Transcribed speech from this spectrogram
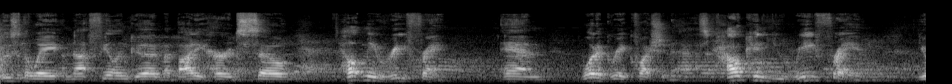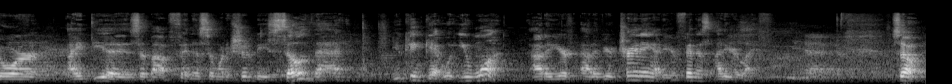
losing the weight, I'm not feeling good, my body hurts. So help me reframe. And what a great question to ask. How can you reframe your ideas about fitness and what it should be so that you can get what you want out of your out of your training, out of your fitness, out of your life. So,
